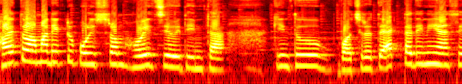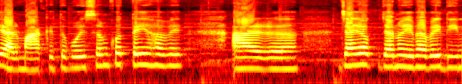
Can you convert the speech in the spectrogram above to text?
হয়তো আমার একটু পরিশ্রম হয়েছে ওই দিনটা, কিন্তু বছরে তো একটা দিনই আসে, আর মাকে তো পরিশ্রম করতেই হবে। আর যাই হোক, যেন এভাবেই দিন,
